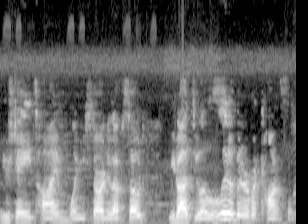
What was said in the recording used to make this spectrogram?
usually any time when you start a new episode, you gotta do a little bit of reconnaissance.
